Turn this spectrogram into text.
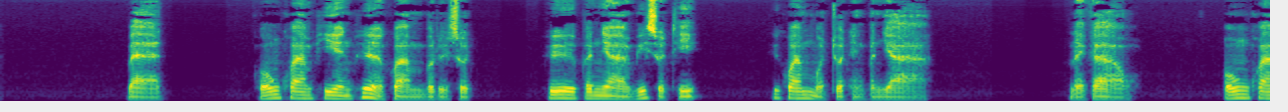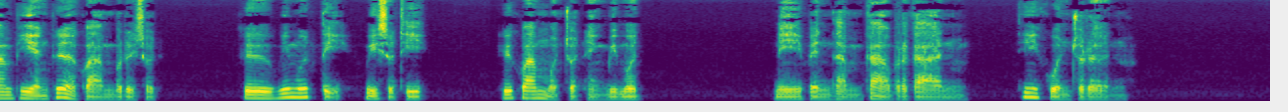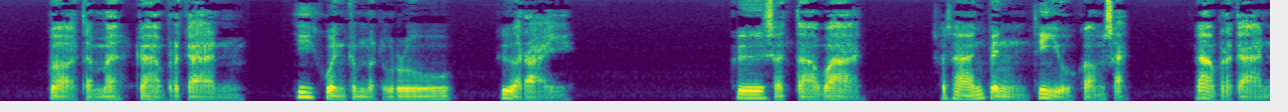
8. องความเพียรเพื่อความบริสุทธิ์ คือปัญญาวิสุทธิ คือความหมดจดแห่งปัญญาและเก้าองค์ความเพียรเพื่อความบริสุทธิ์ คือวิมุตติวิสุทธิ คือความหมดจดแห่งวิมุตติ นี้เป็นธรรมเก้าประการที่ควรเจริญ ก็ธรรมะเก้าประการที่ควรกำหนดรู้คืออะไร คือสัตตาวาสสถานเป็นที่อยู่ของสัตว์เก้าประการ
